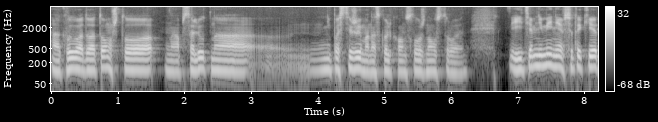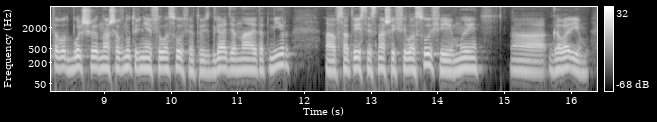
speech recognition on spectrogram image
а, к выводу о том, что абсолютно э, непостижимо, насколько он сложно устроен. И тем не менее, все-таки это вот больше наша внутренняя философия. То есть, глядя на этот мир а, в соответствии с нашей философией, мы говорим –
